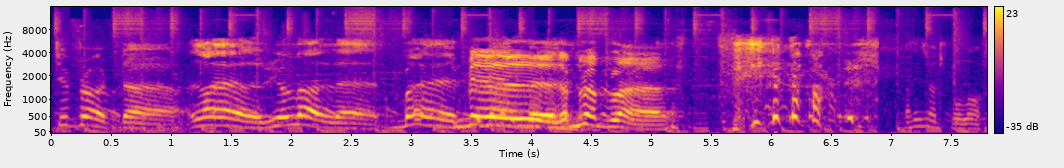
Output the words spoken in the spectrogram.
Gibraltar. You. Blah, Blah, blah, blah. blah, blah. I think it's about to fall off.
